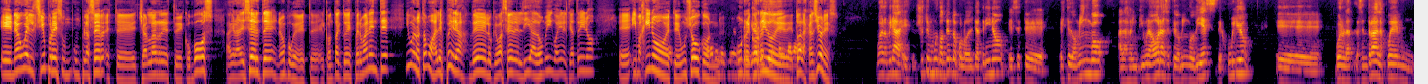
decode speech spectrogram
Eh, Nahuel, siempre es un, un placer este, charlar este, con vos, agradecerte, ¿no? Porque este, el contacto es permanente. Y bueno, estamos a la espera de lo que va a ser el día domingo ahí en el teatrino. Eh, imagino este, un show con un recorrido de, todas las canciones. Bueno, mira, yo estoy muy contento por lo del teatrino. Es este, este domingo a las 21 horas, este domingo 10 de julio. Eh, bueno, la- las entradas las pueden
